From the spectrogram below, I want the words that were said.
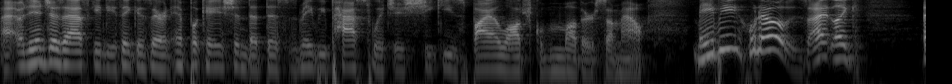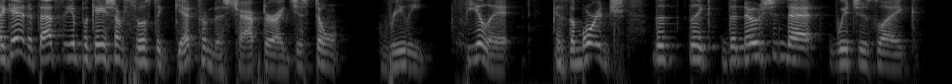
Ninja's asking, do you think is there an implication that this is maybe past which is Shiki's biological mother somehow? Maybe, who knows? I like again, if that's the implication I'm supposed to get from this chapter, I just don't really feel it because the more the like the notion that which is like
